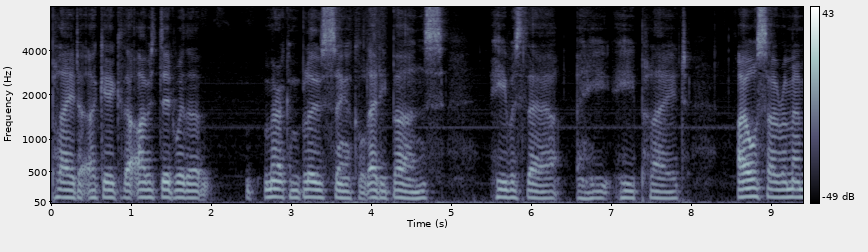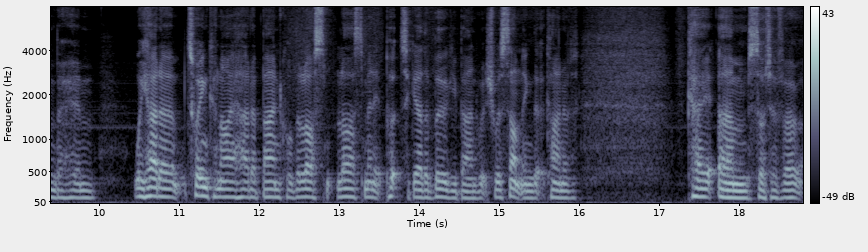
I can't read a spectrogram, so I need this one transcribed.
played a gig that I was did with a American blues singer called Eddie Burns. He was there and he he played. I also remember him. We had a Twink and I had a band called the Last Last Minute Put Together Boogie Band, which was something that kind of um, sort of uh,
